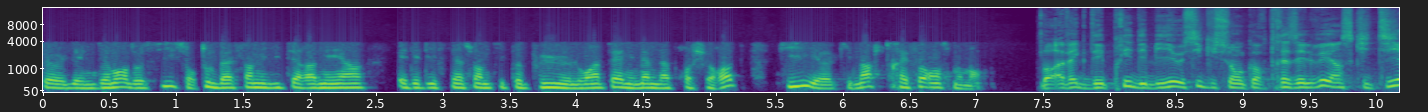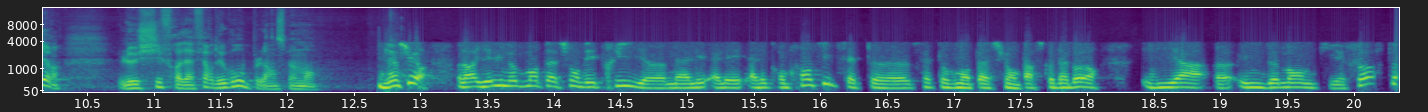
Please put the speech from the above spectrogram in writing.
qu'il y a une demande aussi sur tout le bassin méditerranéen et des destinations un petit peu plus lointaines et même l'approche Europe qui, qui marchent très fort en ce moment. Bon, avec des prix des billets aussi qui sont encore très élevés, hein, ce qui tire le chiffre d'affaires du groupe là en ce moment. Bien sûr. Alors il y a eu une augmentation des prix, euh, mais elle est, elle est, elle est compréhensible cette, euh, cette augmentation parce que d'abord il y a euh, une demande qui est forte,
